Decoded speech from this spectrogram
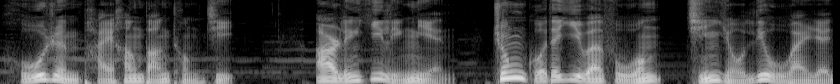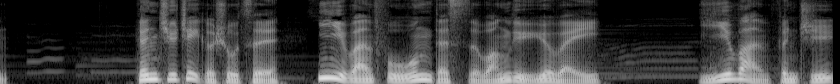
胡润排行榜统计，二零一零年中国的亿万富翁仅有六万人。根据这个数字，亿万富翁的死亡率约为一万分之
